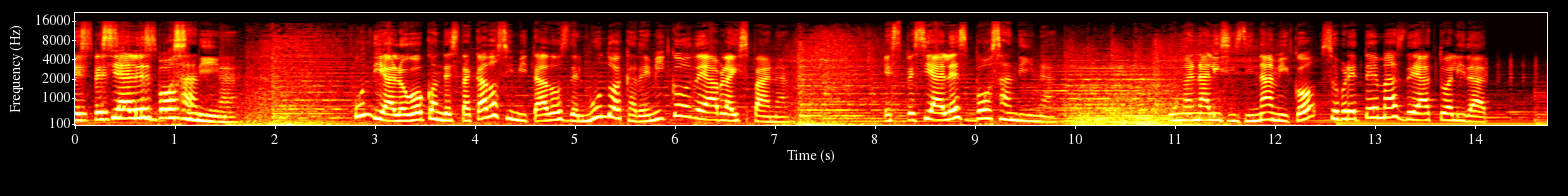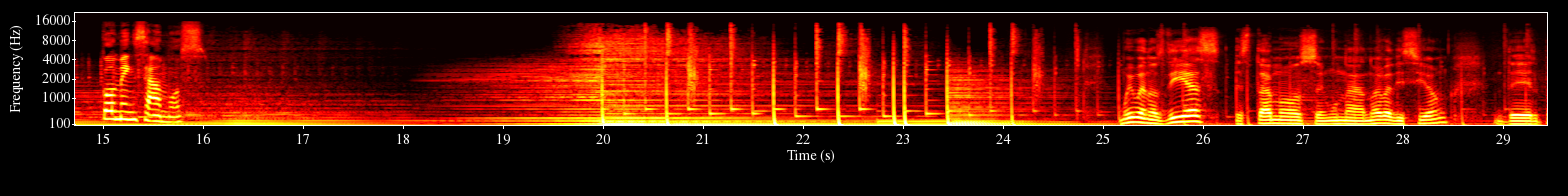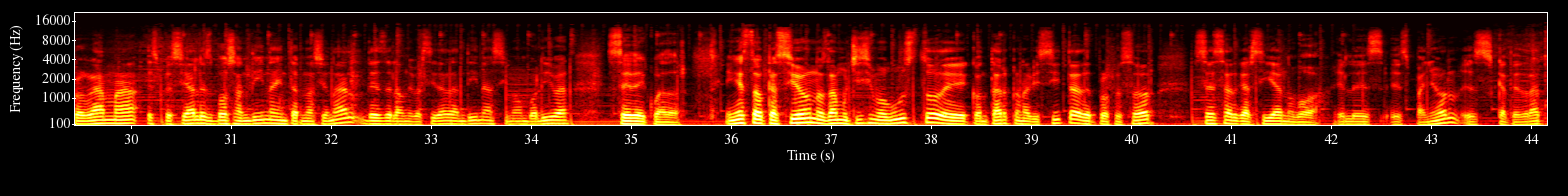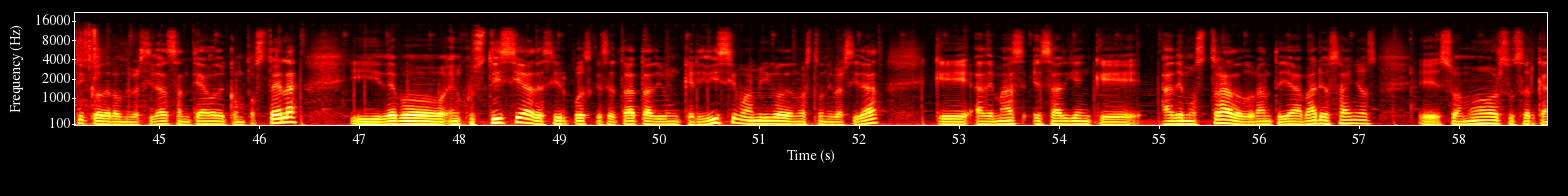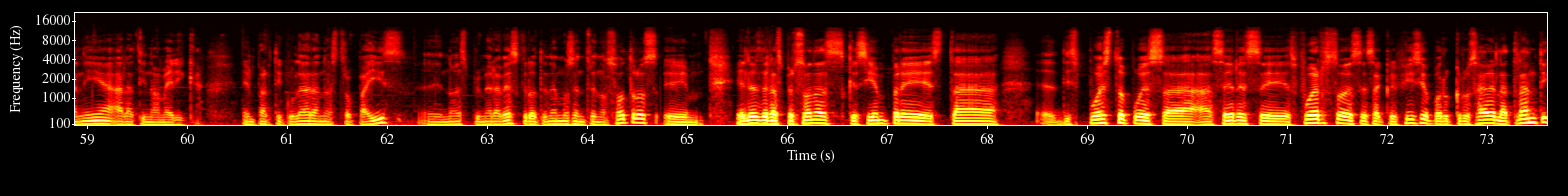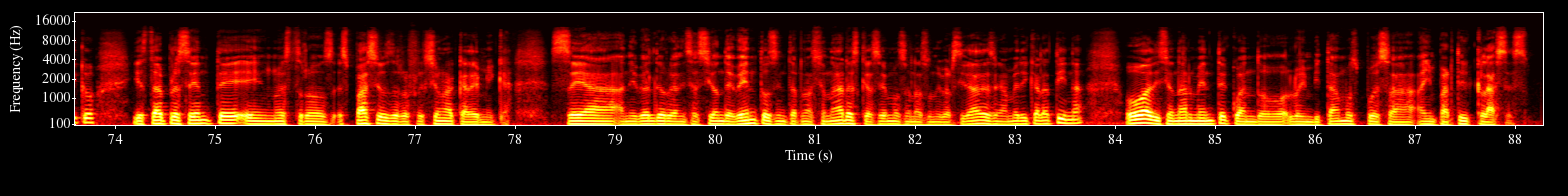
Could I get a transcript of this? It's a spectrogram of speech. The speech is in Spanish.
Especiales Voz Andina. Un diálogo con destacados invitados del mundo académico de habla hispana. Especiales Voz Andina. Un análisis dinámico sobre temas de actualidad. Comenzamos. Muy buenos días, estamos en una nueva edición del programa Especiales Voz Andina Internacional desde la Universidad Andina Simón Bolívar, sede Ecuador. En esta ocasión nos da muchísimo gusto de contar con la visita del profesor César García Novoa. Él es español, es catedrático de la Universidad Santiago de Compostela y debo en justicia decir pues que se trata de un queridísimo amigo de nuestra universidad que además es alguien que ha demostrado durante ya varios años eh, su amor, su cercanía a Latinoamérica en particular a nuestro país. Eh, no es primera vez que lo tenemos entre nosotros. Eh, él es de las personas que siempre está eh, dispuesto pues a, hacer ese esfuerzo, ese sacrificio por cruzar el Atlántico y estar presente en nuestros espacios de reflexión académica, sea a nivel de organización de eventos internacionales que hacemos en las universidades en América Latina o adicionalmente cuando lo invitamos pues a impartir clases.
